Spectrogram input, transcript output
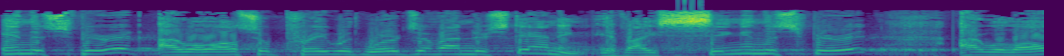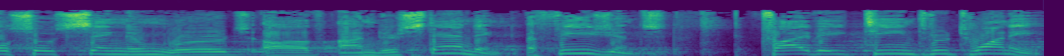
in the Spirit, I will also pray with words of understanding. If I sing in the Spirit, I will also sing in words of understanding. Ephesians 5:18 through 20.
